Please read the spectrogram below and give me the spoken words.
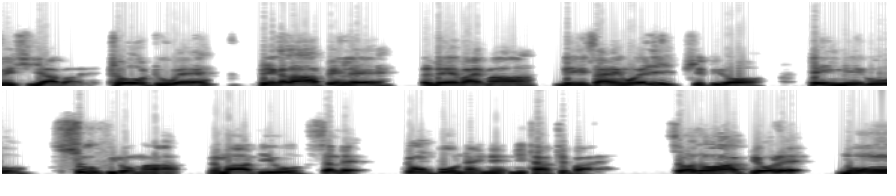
တွေ့ရှိရပါတယ်ထို့အတူပဲဘင်္ဂလားပင်လယ် အလယ်ပိုင်းမှာလေဆိုင်ဝဲတွေဖြစ်ပြီးတော့တိမ်တွေကိုစုပြီးတော့မှမြန်မာပြည်ကိုဆက်လက်တွန်းပို့နိုင်တဲ့အနေအထားဖြစ်ပါတယ်စောစောကပြောတဲ့မွန်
